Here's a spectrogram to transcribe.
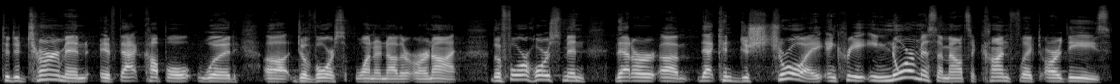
to determine if that couple would uh, divorce one another or not. The four horsemen that, are, um, that can destroy and create enormous amounts of conflict are these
